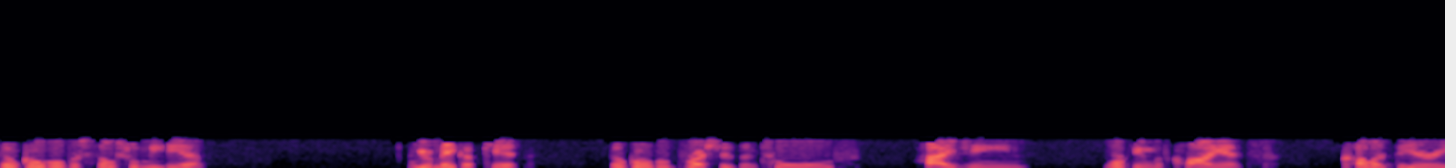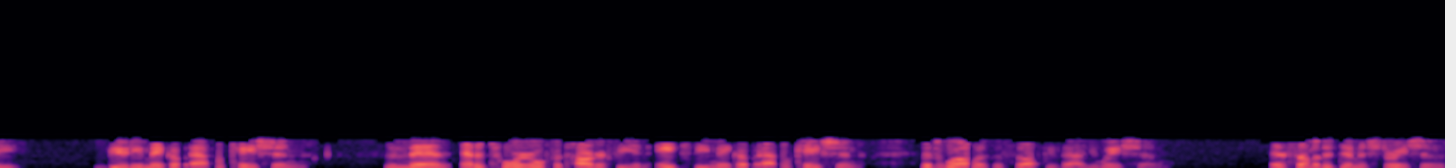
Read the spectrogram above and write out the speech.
They'll go over social media, your makeup kit. They'll go over brushes and tools, hygiene, working with clients, color theory, beauty makeup application, and then editorial photography and HD makeup application, as well as a self-evaluation. And some of the demonstrations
